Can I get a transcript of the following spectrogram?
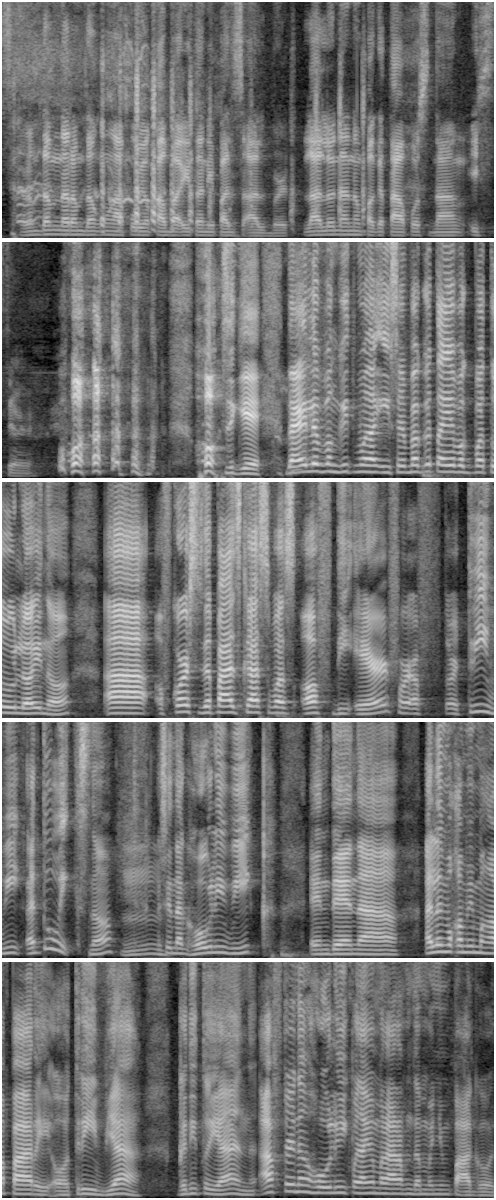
Ramdam na ramdam ko nga po yung kabaitan ni Pads Albert. Lalo na nung pagkatapos ng Easter. oh, sige. Dahil nabanggit mo ng Easter, bago tayo magpatuloy, no? Uh, of course, the podcast was off the air for a, for three week and two weeks, no? Kasi nag-Holy Week. And then, uh, alam mo kami mga pare, o oh, trivia. Ganito yan. After ng Holy Week, pa namin mararamdaman yung pagod.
